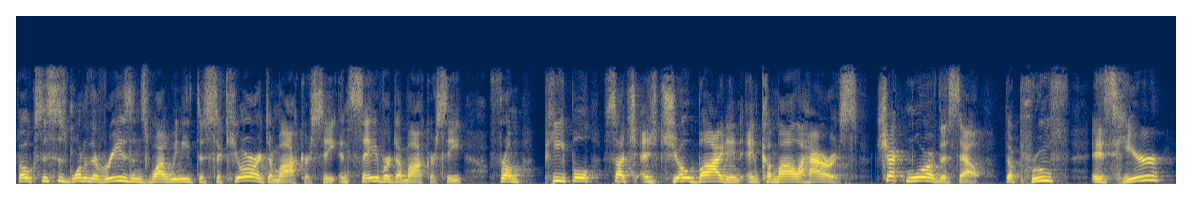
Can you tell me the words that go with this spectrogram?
Folks, this is one of the reasons why we need to secure our democracy and save our democracy from people such as Joe Biden and Kamala Harris. Check more of this out. The proof is here.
